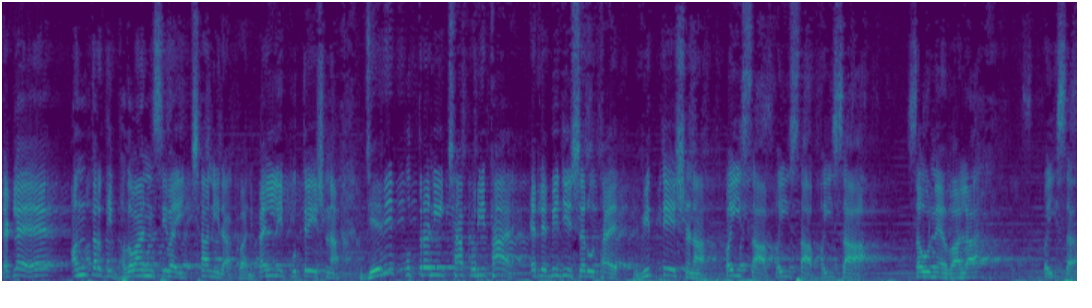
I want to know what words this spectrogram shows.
એટલે અંતરથી ભગવાન સિવાય ઈચ્છા નહીં રાખવાની. પહેલી પુત્રેશના જેવી પુત્રની ઈચ્છા પૂરી થાય, એટલે બીજી શરૂ થાય વિતેષણા. પૈસા પૈસા પૈસા. સૌને વાલા પૈસા.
